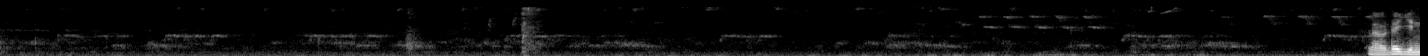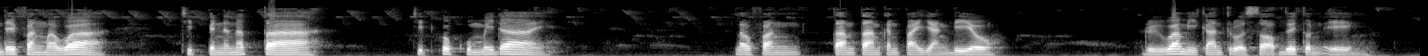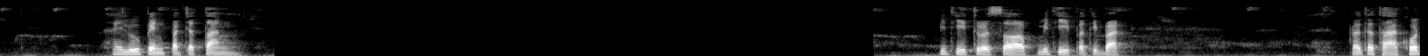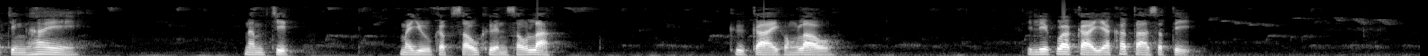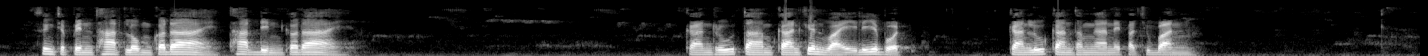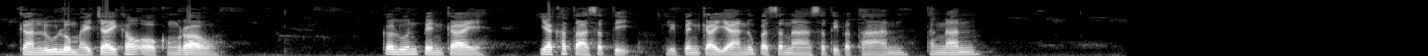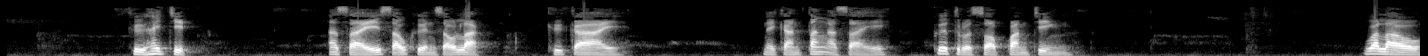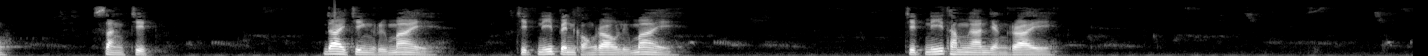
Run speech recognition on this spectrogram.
เราได้ยินได้ฟังมาว่า จิตเป็นอนัตตา จิตควบคุมไม่ได้ เราฟังตามตามกันไปอย่างเดียว หรือว่ามีการตรวจสอบด้วยตนเอง ให้รู้เป็นปัจจตังวิธีตรวจสอบวิธีปฏิบัติ พระตถาคตจึงให้นำจิตมาอยู่กับเสาเขื่อนเสาหลัก คือกายของเรา ที่เรียกว่ากายคตาสติ ซึ่งจะเป็นธาตุลมก็ได้ธาตุดินก็ได้ การรู้ตามการเคลื่อนไหวอิริยาบถการรู้การทำงานในปัจจุบัน การรู้ลมหายใจเข้าออกของเรา ก็ล้วนเป็นกายยคตาสติ หรือเป็นกายานุปัสสนาสติปัฏฐาน ทั้งนั้น คือให้จิต อาศัยเสาเขื่อนเสาหลัก คือกาย ในการตั้งอาศัยเพื่อตรวจสอบความจริง ว่าเราสั่งจิต ได้จริงหรือไม่ จิตนี้เป็นของเราหรือไม่ จิตนี้ทำงานอย่างไร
